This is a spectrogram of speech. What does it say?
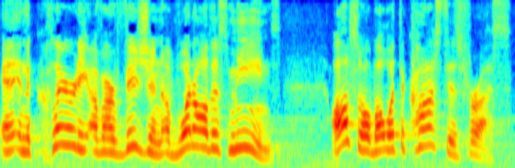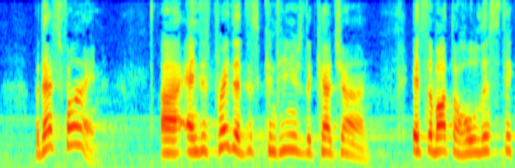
in, in the clarity of our vision of what all this means. Also, about what the cost is for us. But that's fine. Uh, and just pray that this continues to catch on. It's about the holistic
